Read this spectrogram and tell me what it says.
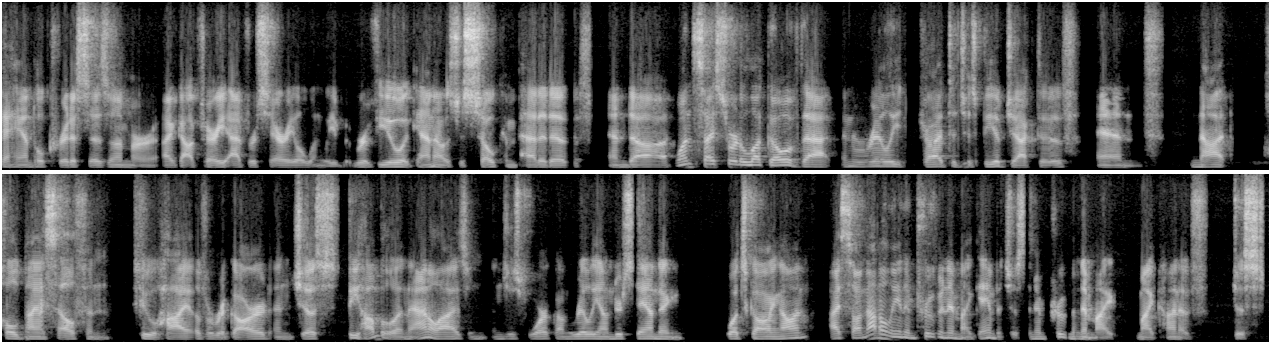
to handle criticism or I got very adversarial when we review again. I was just so competitive. And uh, once I sort of let go of that and really tried to just be objective and not hold myself in too high of a regard and just be humble and analyze and, and just work on really understanding what's going on. I saw not only an improvement in my game, but just an improvement in my my kind of just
